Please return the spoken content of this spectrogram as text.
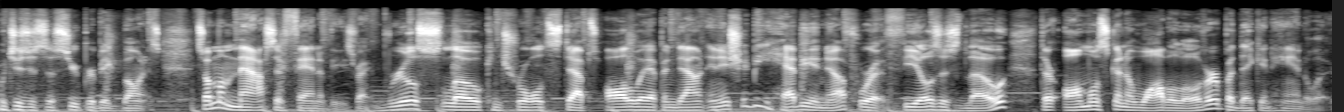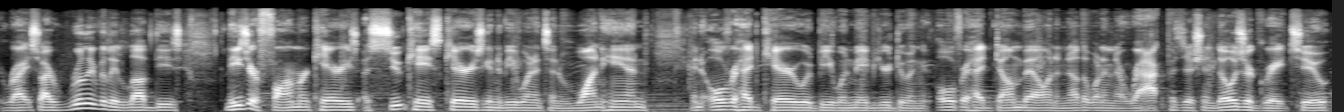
which is just a super big bonus. So I'm a massive fan of these, right? Real slow, controlled steps all the way up and down. And it should be heavy enough where it feels as though they're almost gonna wobble over, but they can handle it, right? So I really, really love these. These are farmer carries. A suitcase carry is gonna be when it's in one hand. An overhead carry would be when maybe you're doing an overhead dumbbell and another one in a rack position. Those are great too.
